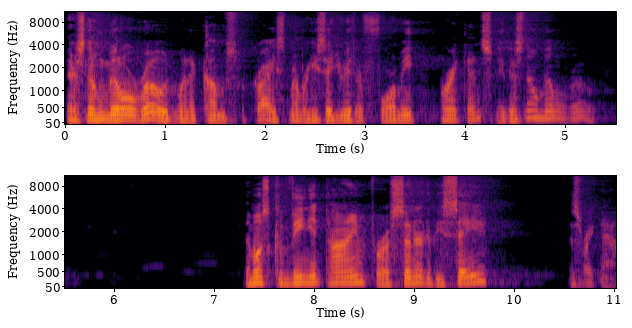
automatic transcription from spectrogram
There's no middle road when it comes for Christ. Remember, he said, You're either for me or against me. There's no middle road. The most convenient time for a sinner to be saved is right now.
